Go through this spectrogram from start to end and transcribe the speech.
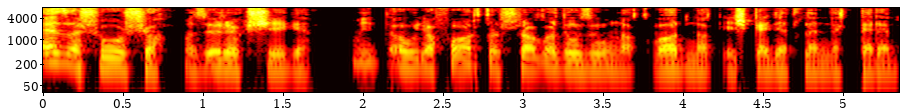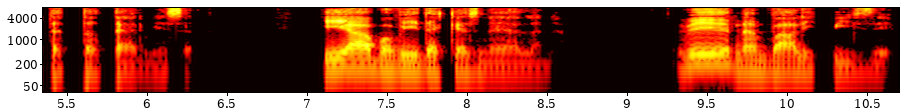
Ez a sorsa, az öröksége, mint ahogy a farkas ragadozónak, vadnak és kegyetlennek teremtette a természet. Hiába védekezne ellene. Vér nem válik vízé.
